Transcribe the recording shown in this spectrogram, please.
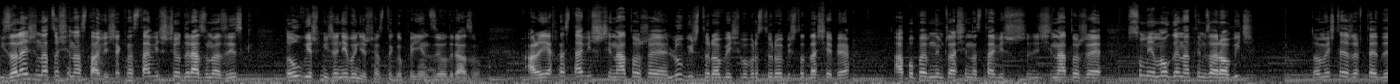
I zależy na co się nastawisz. Jak nastawisz się od razu na zysk, to uwierz mi, że nie będziesz miał z tego pieniędzy od razu. Ale jak nastawisz się na to, że lubisz to robić i po prostu robisz to dla siebie, a po pewnym czasie nastawisz się na to, że w sumie mogę na tym zarobić, to myślę, że wtedy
